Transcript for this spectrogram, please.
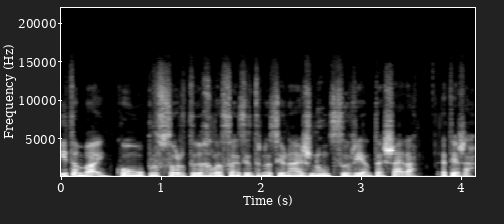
e também com o professor de Relações Internacionais Nuno Severiano Teixeira. Até já.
